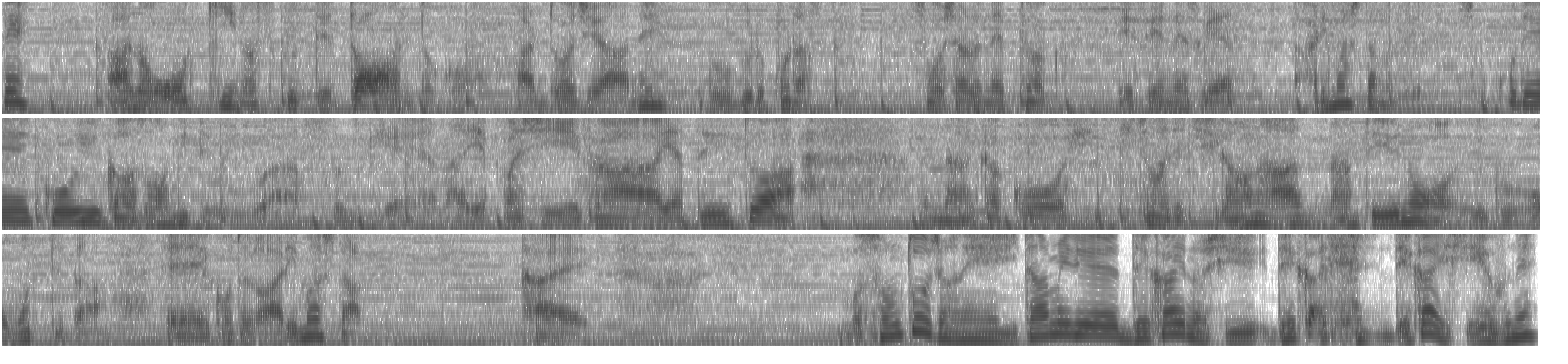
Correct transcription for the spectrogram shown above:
ねあの大きいの作ってドーンとこうあの当時はね Google プラスというソーシャルネットワーク SNS がありましたのでそこでこういう画像を見てうわすげえなやっぱ CFR やってる人はなんかこう一味違うななんていうのをよく思ってた、えことがありました。はい。まその当時はね痛みででかいのしでかい でかい CF ね、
